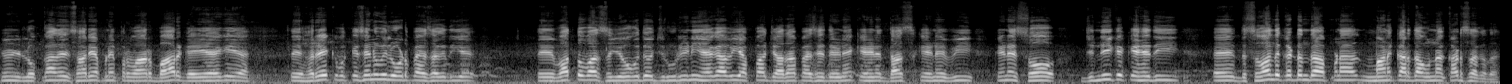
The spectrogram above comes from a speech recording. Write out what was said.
ਜਿਵੇਂ ਲੋਕਾਂ ਦੇ ਸਾਰੇ ਆਪਣੇ ਪਰਿਵਾਰ ਬਾਹਰ ਗਏ ਹੈਗੇ ਆ ਤੇ ਹਰੇਕ ਕਿਸੇ ਨੂੰ ਵੀ ਲੋੜ ਪੈ ਸਕਦੀ ਹੈ ਤੇ ਵੱਧ ਤੋਂ ਵੱਧ ਸਹਿਯੋਗ ਦਿਓ। ਜ਼ਰੂਰੀ ਨਹੀਂ ਹੈਗਾ ਵੀ ਆਪਾਂ ਜ਼ਿਆਦਾ ਪੈਸੇ ਦੇਣੇ ਕਿਸੇ ਨੇ 10 ਕਿਸੇ ਨੇ 20 ਕਿਸੇ ਨੇ 100 ਜਿੰਨੀ ਕਿ ਕਿਸੇ ਦੀ ਅਹ, ਕੱਢਣ ਦਾ ਆਪਣਾ ਮਨ ਕਰਦਾ ਉਹਨਾਂ ਕੱਢ ਸਕਦਾ।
